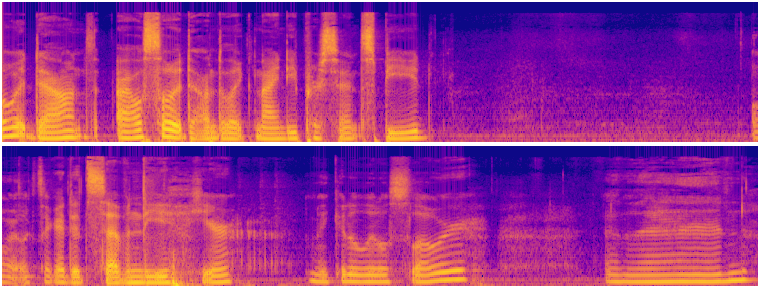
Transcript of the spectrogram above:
slow it down. I'll slow it down to like 90% speed. Oh, it looks like I did 70 here. Make it a little slower. And then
